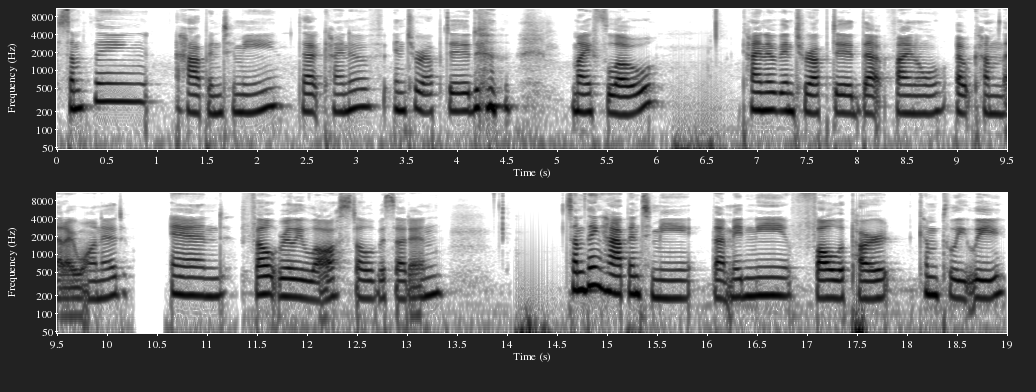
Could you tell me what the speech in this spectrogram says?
something happened to me that kind of interrupted my flow, kind of interrupted that final outcome that I wanted, and felt really lost all of a sudden. Something happened to me that made me fall apart completely,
